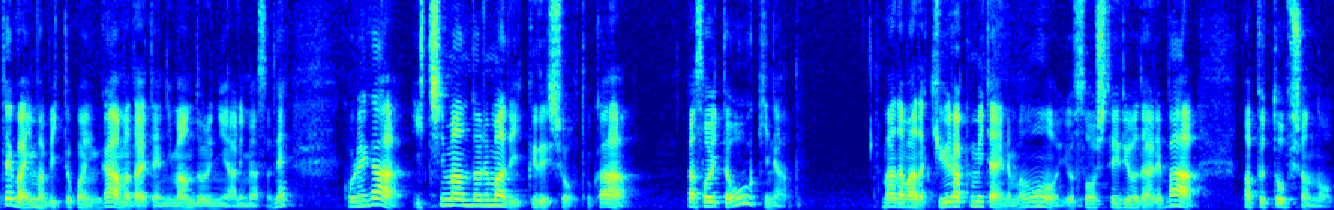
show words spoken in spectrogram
例えば今ビットコインがまあ大体2万ドルにありますよね。これが1万ドルまでいくでしょうとか、まあ、そういった大きなまだまだ急落みたいなものを予想しているようであれば、まあ、プットオプションの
